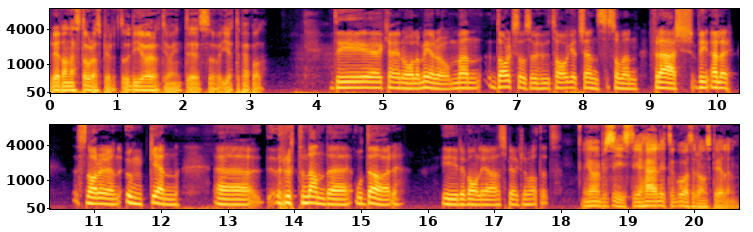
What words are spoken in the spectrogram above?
redan nästa år av spelet. Och det gör att jag inte är så jättepeppad. Det kan jag nog hålla med om, men Dark Souls överhuvudtaget känns som en fräsch, vin- eller snarare en unken, eh, ruttnande odör i det vanliga spelklimatet. Ja men precis, det är härligt att gå till de spelen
